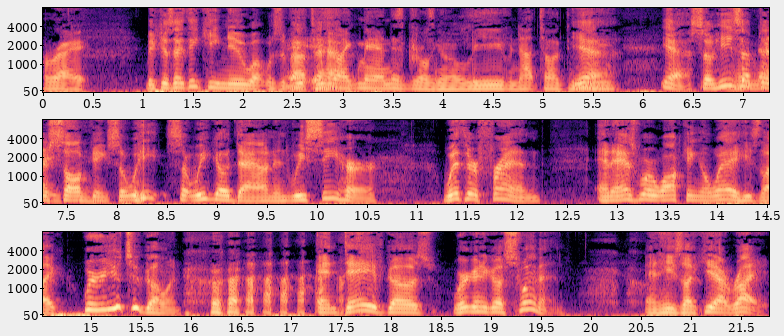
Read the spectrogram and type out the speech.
Right. because I think he knew what was about to happen. like, man, this girl's gonna leave and not talk to me. Yeah. Yeah. So he's Oh, up there nice. sulking. So we so we go down and we see her with her friend and as we're walking away, he's like, Where are you two going? and Dave goes, We're gonna go swimming. And he's like, Yeah, right.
